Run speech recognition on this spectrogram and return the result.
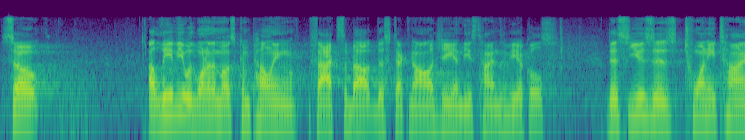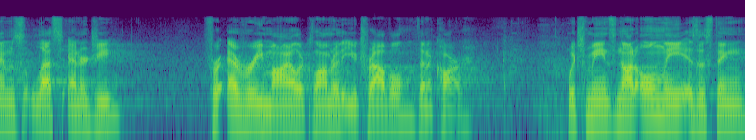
So I'll leave you with one of the most compelling facts about this technology and these kinds of vehicles. This uses 20 times less energy for every mile or kilometer that you travel than a car, which means not only is this thing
